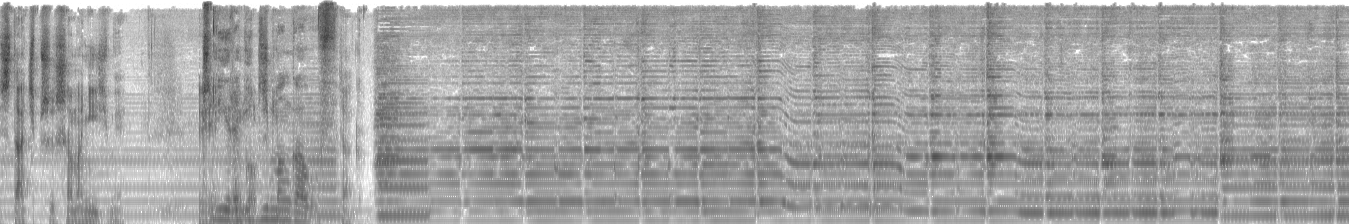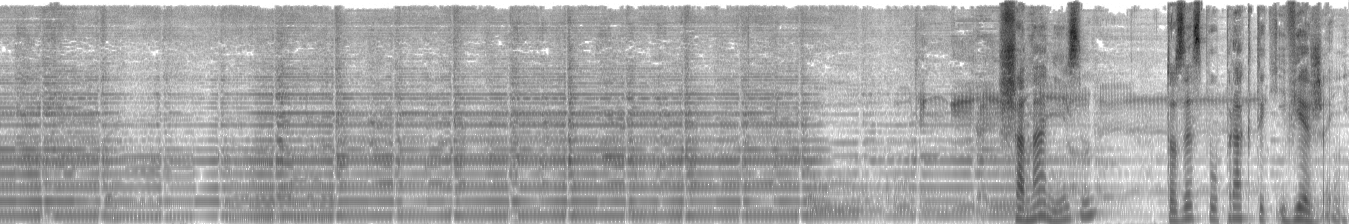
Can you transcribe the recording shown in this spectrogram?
stać przy szamanizmie. y, Czyli religii mongolskim. Mongołów. Tak. Szamanizm to zespół praktyk i wierzeń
